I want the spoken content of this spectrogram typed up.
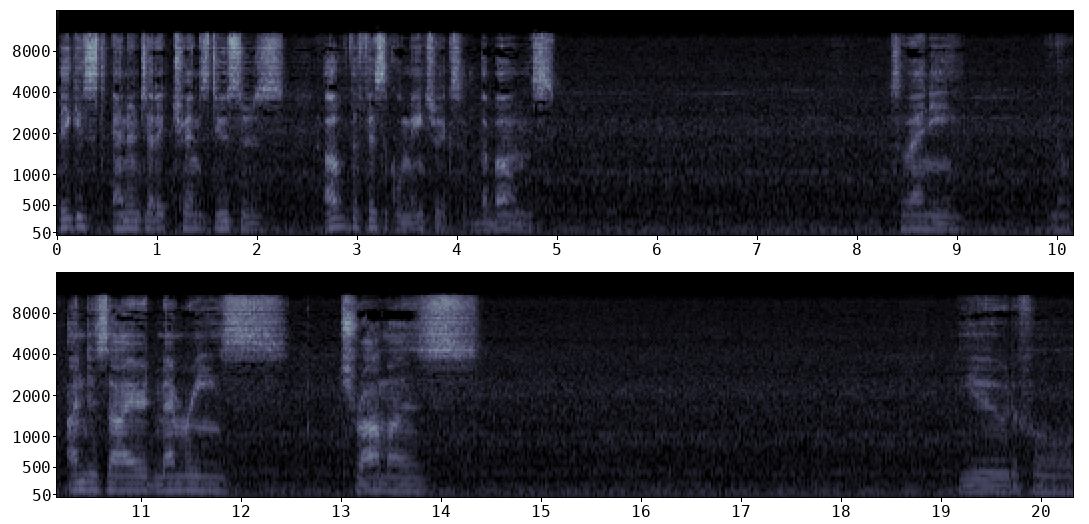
biggest energetic transducers of the physical matrix, the bones. So any you know undesired memories, traumas, beautiful.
